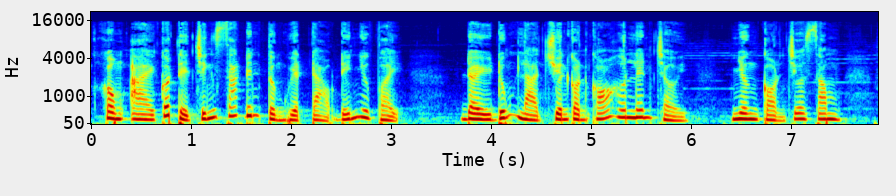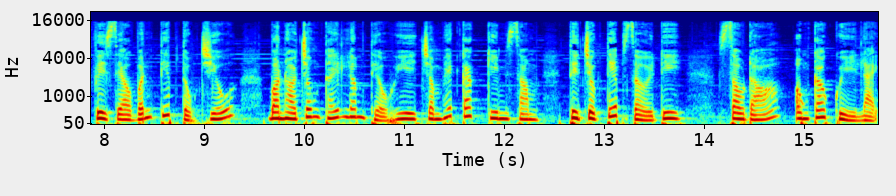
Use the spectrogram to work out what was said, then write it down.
không ai có thể chính xác đến từng huyệt đạo đến như vậy. Đây đúng là chuyện còn khó hơn lên trời. Nhưng còn chưa xong, video vẫn tiếp tục chiếu. Bọn họ trông thấy Lâm Thiểu Huy châm hết các kim xong thì trực tiếp rời đi. Sau đó, ông Cao quỷ lại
